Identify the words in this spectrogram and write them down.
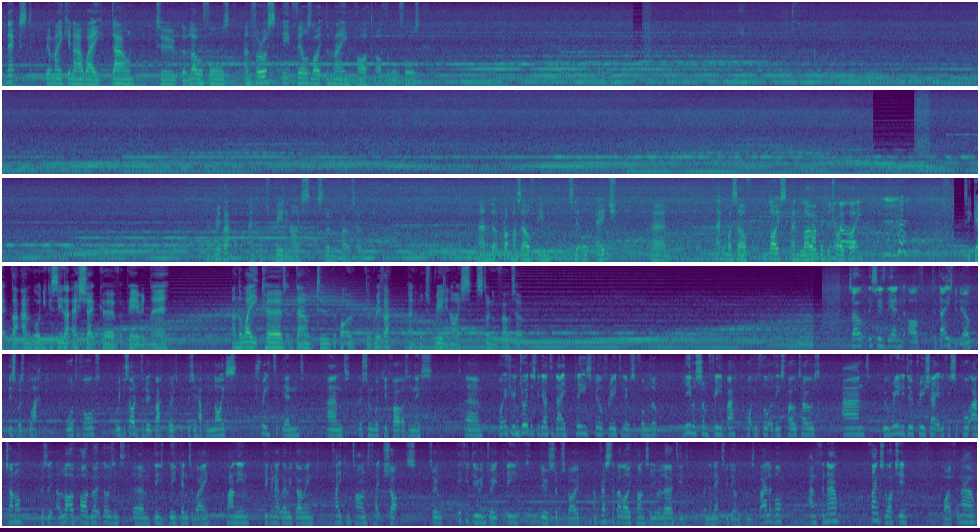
Next, we're making our way down to the lower falls, and for us, it feels like the main part of the waterfalls. River and it looks really nice stunning photo. And I prop myself in this little edge and angle myself nice and low with the tripod. to get that angle and you can see that S-shaped curve appearing there. And the way it curves and down to the bottom the river and it looks really nice stunning photo So this is the end of today's video. This was Black Waterfalls. We decided to do it backwards because you have the nice treat at the end and there's some wicked photos in this. Um, but if you enjoyed this video today, please feel free to leave us a thumbs up. Leave us some feedback, what you thought of these photos. And we really do appreciate it if you support our channel because a lot of hard work goes into um, these weekends away, planning, figuring out where we're going, taking time to take shots. So if you do enjoy it, please do subscribe and press the bell icon so you're alerted when the next video becomes available. And for now, thanks for watching. Bye for now.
